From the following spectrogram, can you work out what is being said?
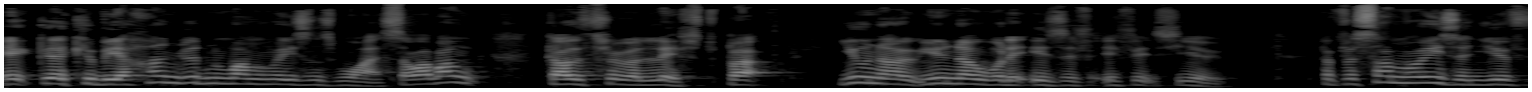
It, there could be 101 reasons why. So I won't go through a list, but you know, you know what it is if, if it's you. But for some reason, you've,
